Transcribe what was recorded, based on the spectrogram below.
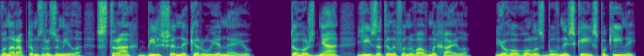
вона раптом зрозуміла – страх більше не керує нею. Того ж дня їй зателефонував Михайло. Його голос був низький, спокійний,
